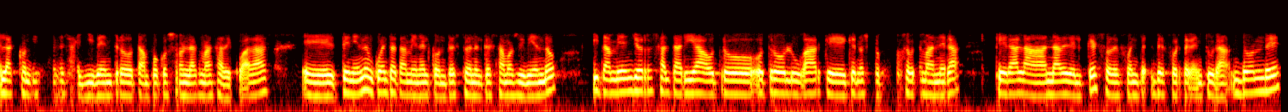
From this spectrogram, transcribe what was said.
las condiciones allí dentro tampoco son las más adecuadas, eh, teniendo en cuenta también el contexto en el que estamos viviendo. Y también yo resaltaría otro, otro lugar que, que nos preocupa sobremanera, que era la nave del queso de, de Fuerteventura, donde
